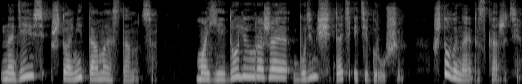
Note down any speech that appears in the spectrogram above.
Надеюсь, что они там и останутся. Моей долей урожая будем считать эти груши. Что вы на это скажете?»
